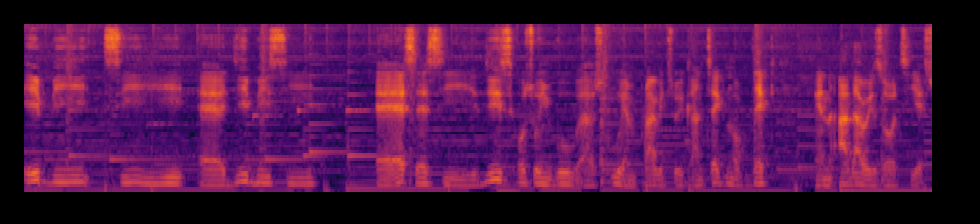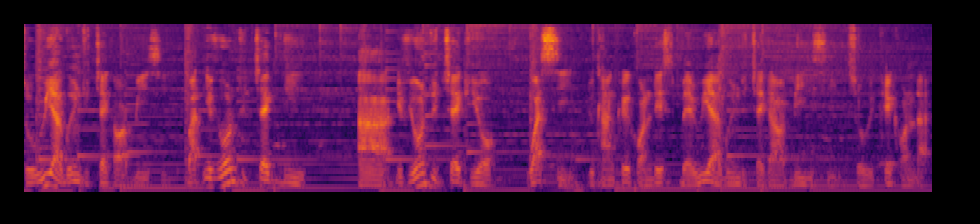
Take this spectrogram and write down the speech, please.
ABC uh, GBC SSE these also involve uh, school and private so you can check NOVDEC and other results here. So we are going to check our BC. but if you want to check the uh, if you want to check your WASSCE you can click on this but we are going to check our BEC so we click on that.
